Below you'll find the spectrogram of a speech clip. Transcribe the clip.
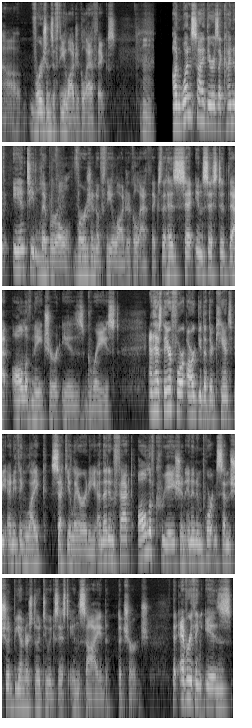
uh, versions of theological ethics. Mm on one side, there is a kind of anti liberal version of theological ethics that has set, insisted that all of nature is graced and has therefore argued that there can't be anything like secularity, and that in fact all of creation, in an important sense, should be understood to exist inside the church. That everything hmm. is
